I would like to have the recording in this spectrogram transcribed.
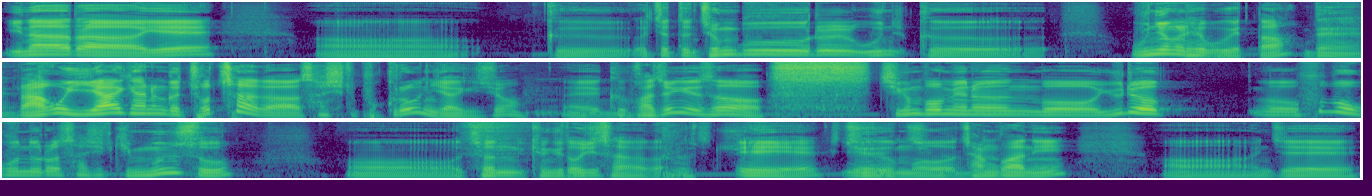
이 나라의 어그 어쨌든 정부를 운, 그 운영을 해 보겠다. 네, 라고 이야기하는 것조차가 사실 부끄러운 이야기죠. 예, 그 과정에서 지금 보면은 뭐 유력 어, 후보군으로 사실 김문수 어, 전 경기도지사가 그렇죠. 예, 예, 지금 예, 뭐 지금. 장관이 어 이제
